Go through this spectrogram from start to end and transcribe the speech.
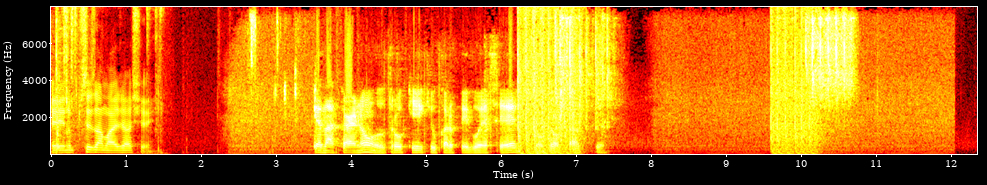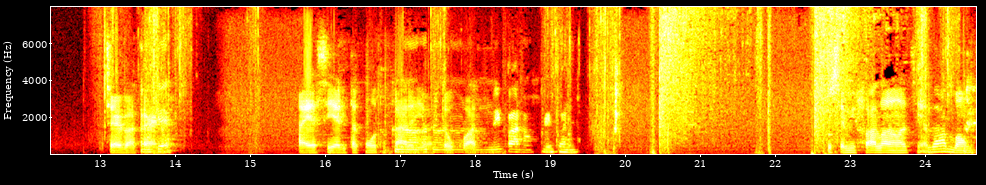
Ei, não precisa mais, já achei. Quer na car não? Eu troquei aqui, o cara pegou SL, vou trocar pra você. Serve a car O quê? não? A SL tá com outro cara aí, acho que é o 4. Nem pá não, nem pá não. Se você me fala antes, ia dar bom. Por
